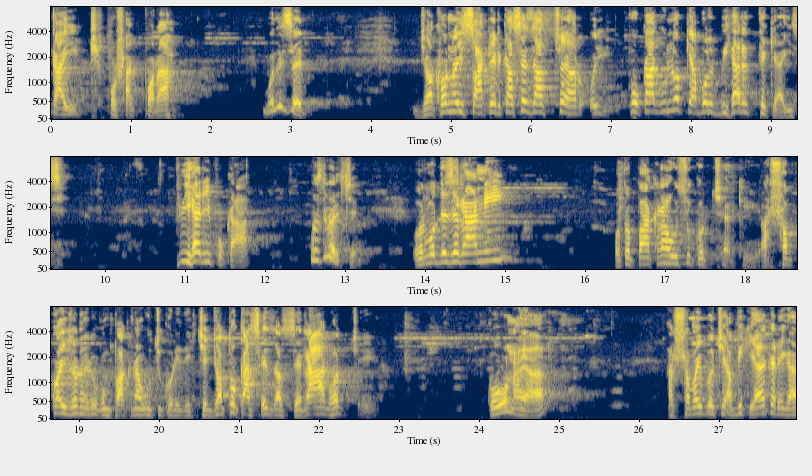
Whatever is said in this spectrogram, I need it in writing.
টাইট পোশাক পরা। বুঝেছেন? যখন ওই চাকের কাছে যাচ্ছে আর ওই পোকাগুলো কেবল বিহারের থেকে আইছে। বিহারি পোকা, বুঝতে পারছেন? ওর মধ্যে যে রানী ও তো পাখনা উঁচু করছে আর কি আর সব কয়জন এরকম পাখনা উঁচু করে দিচ্ছে যত কাছে যাচ্ছে রাগ হচ্ছে কোন আয়া আর সবাই বলছে আভি क्या करेगा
